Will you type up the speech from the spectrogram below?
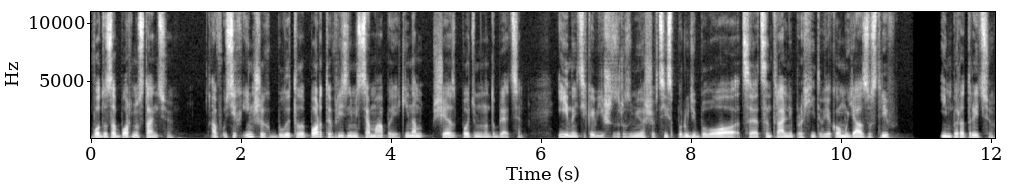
водозаборну станцію, а в усіх інших були телепорти в різні місця мапи, які нам ще потім знадобляться. І найцікавіше зрозуміло, що в цій споруді було це центральний прохід, в якому я зустрів імператрицю.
